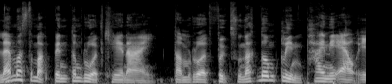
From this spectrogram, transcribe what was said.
และมาสมัครเป็นตำรวจเคนายตำรวจฝึกสุนัขดมกลิ่นภายใน LA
